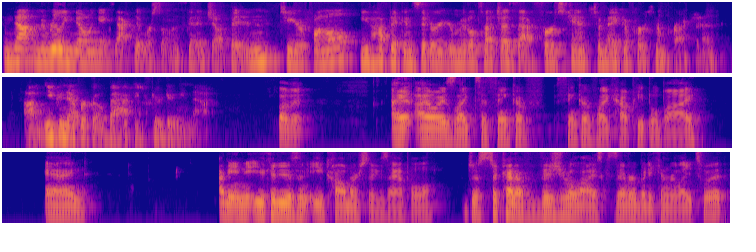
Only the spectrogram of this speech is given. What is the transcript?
not really knowing exactly where someone's going to jump in to your funnel, you have to consider your middle touch as that first chance to make a first impression. Um, you can never go back after doing that. Love it. I, I always like to think of think of like how people buy, and I mean you could use an e-commerce example just to kind of visualize because everybody can relate to it.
